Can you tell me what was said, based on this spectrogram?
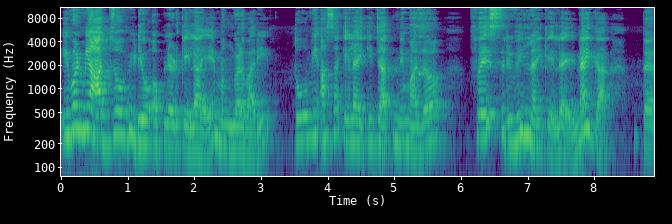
इवन मी आज जो व्हिडिओ अपलोड केला आहे मंगळवारी तो मी असा केला आहे की ज्यात मी माझं फेस रिव्हील नाही केलं आहे नाही का? तर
